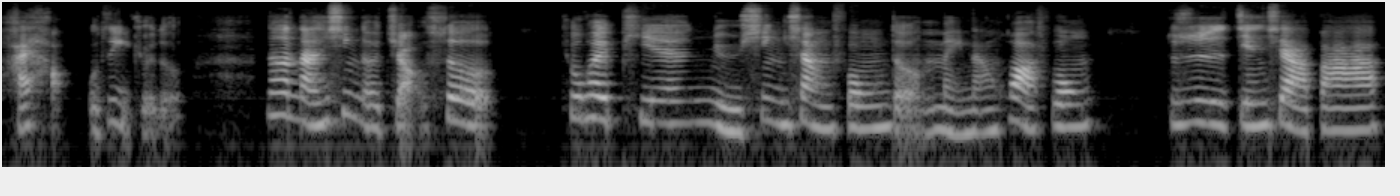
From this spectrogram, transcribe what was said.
还好。我自己觉得，那男性的角色就会偏女性向风的美男画风，就是尖下巴、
